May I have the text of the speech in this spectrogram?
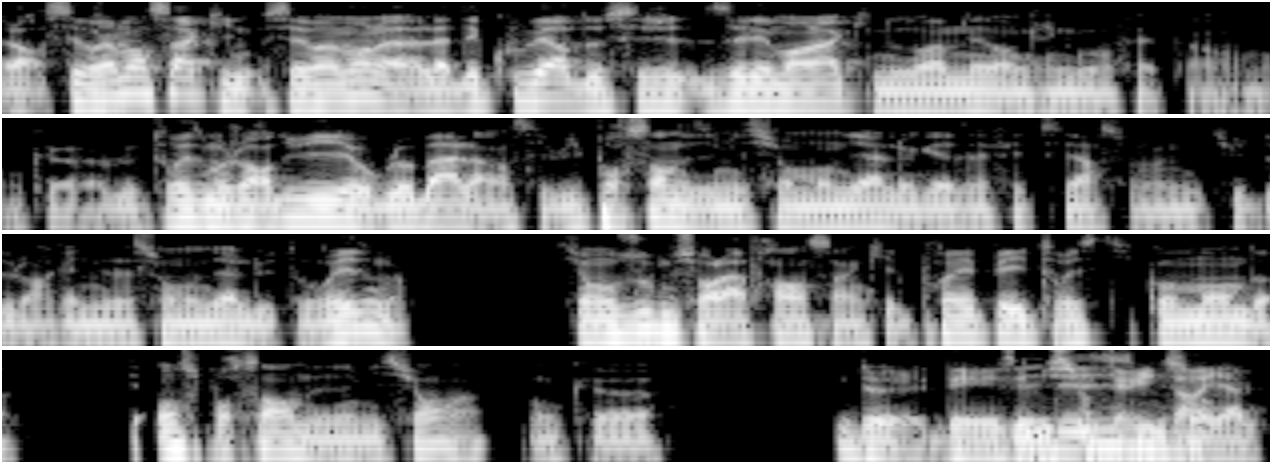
Alors c'est vraiment ça qui, c'est vraiment la, découverte de ces éléments-là qui nous ont amenés dans Gringo en fait. Hein. Donc euh, le tourisme aujourd'hui au global, hein, c'est 8% des émissions mondiales de gaz à effet de serre selon une étude de l'Organisation mondiale du tourisme. Si on zoome sur la France, hein, qui est le premier pays touristique au monde, c'est 11% des émissions. donc euh, de, des émissions territoriales.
